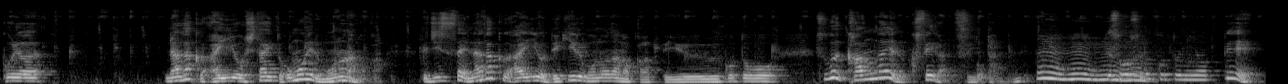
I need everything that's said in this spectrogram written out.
これは長く愛用したいと思えるものなのかで実際長く愛用できるものなのかっていうことをすごい考える癖がついたのね。うんうんうんうん。でそうすることによって、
